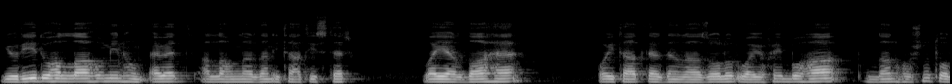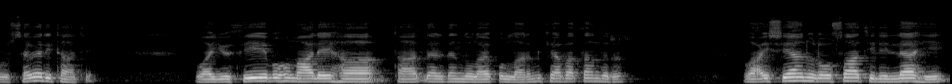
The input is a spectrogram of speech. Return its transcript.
Yuriduhallahu minhum. Evet Allah onlardan itaati ister. Ve yerdahe. O itaatlerden razı olur. Ve yuhibbuha. Bundan hoşnut olur. Sever itaati. Ve yuthibuhum aleyha. Taatlerden dolayı kulları mükafatlandırır. Ve isyanul usati lillahi.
